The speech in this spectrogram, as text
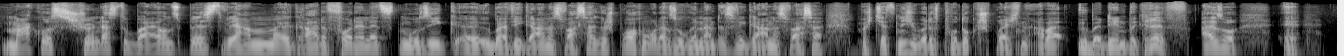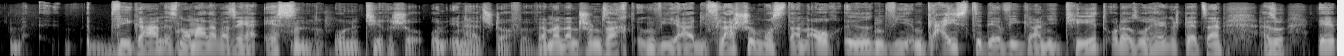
Markus, schön, dass du bei uns bist. Wir haben äh, gerade vor der letzten Musik äh, über veganes Wasser gesprochen oder sogenanntes veganes Wasser. Ich möchte jetzt nicht über das Produkt sprechen, aber über den Begriff. Also äh, vegan ist normalerweise ja Essen ohne tierische und Inhaltsstoffe. Wenn man dann schon sagt, irgendwie, ja, die Flasche muss dann auch irgendwie im Geiste der Veganität oder so hergestellt sein. Also äh,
